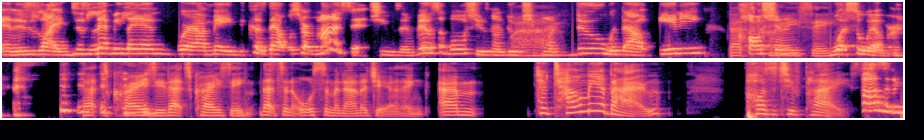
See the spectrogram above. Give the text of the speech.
And it's like, just let me land where I made because that was her mindset. She was invincible. She was going to do wow. what she wanted to do without any That's caution crazy. whatsoever. That's crazy. That's crazy. That's an awesome analogy, I think. Um, so tell me about positive plays. Positive.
